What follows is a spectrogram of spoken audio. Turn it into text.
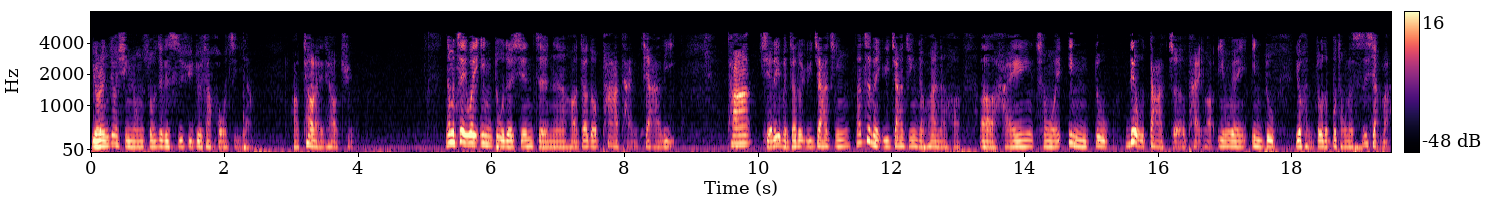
有人就形容说，这个思绪就像猴子一样，好跳来跳去。那么这位印度的先哲呢，哈，叫做帕坦加利。他写了一本叫做《瑜伽经》，那这本《瑜伽经》的话呢，哈，呃，还成为印度六大哲派哈，因为印度有很多的不同的思想嘛。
